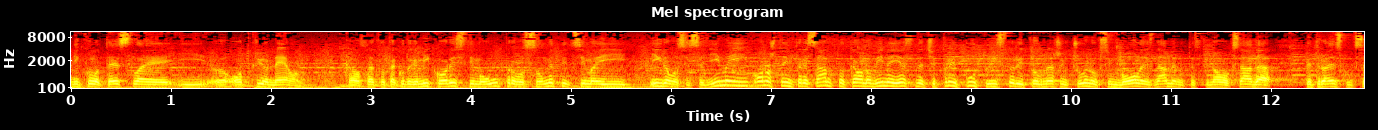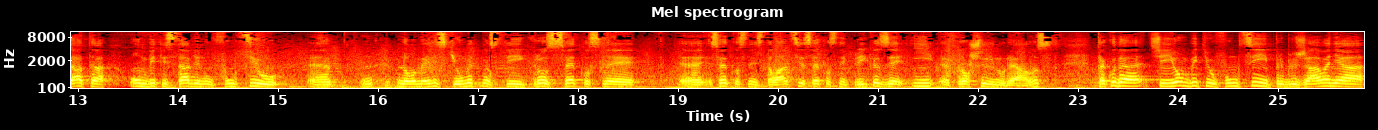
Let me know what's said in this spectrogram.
Nikola Tesla je i e, otkrio neon kao svetlo, tako da ga mi koristimo upravo sa umetnicima i igramo se sa njima i ono što je interesantno kao novina jeste da će prvi put u istoriji tog našeg čuvenog simbola i znamenitosti Novog Sada, Petrojanskog sata, on biti stavljen u funkciju e, novomedijske umetnosti kroz svetlosne e, svetlosne instalacije, svetlosne prikaze i e, proširenu realnost. Tako da će i on biti u funkciji približavanja,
